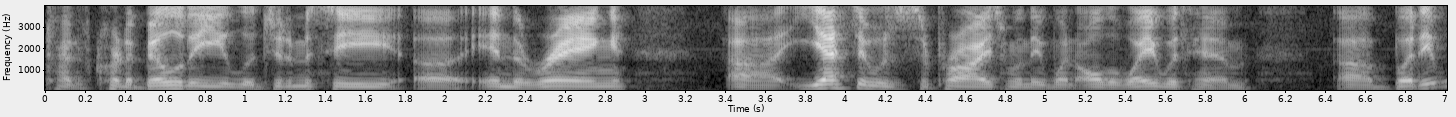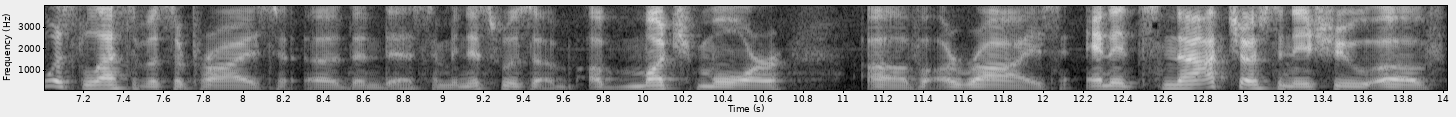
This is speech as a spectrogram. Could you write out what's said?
kind of credibility, legitimacy uh, in the ring. Yes, it was a surprise when they went all the way with him, but it was less of a surprise than this. I mean, this was a, a, much more of a rise, and it's not just an issue of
